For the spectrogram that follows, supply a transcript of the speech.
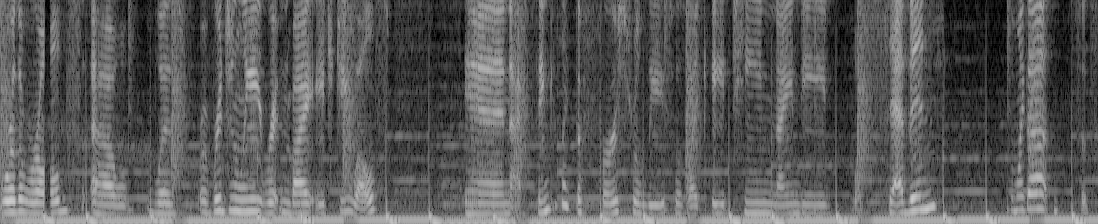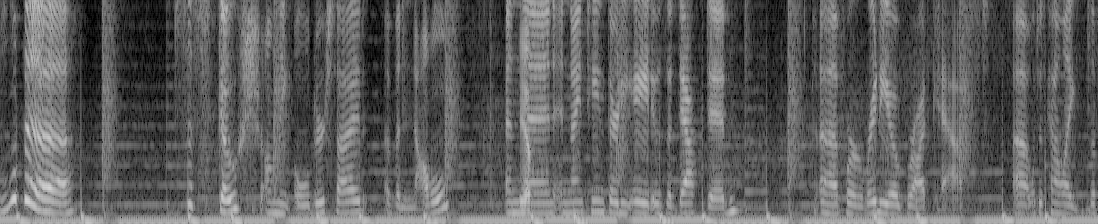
War of the Worlds uh, was originally written by H.G. Wells, and I think like the first release was like 1897, something like that. So it's a little bit uh, just a skosh on the older side of a novel. And Yep. then in 1938, it was adapted uh, for a radio broadcast, uh, which is kind of like the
